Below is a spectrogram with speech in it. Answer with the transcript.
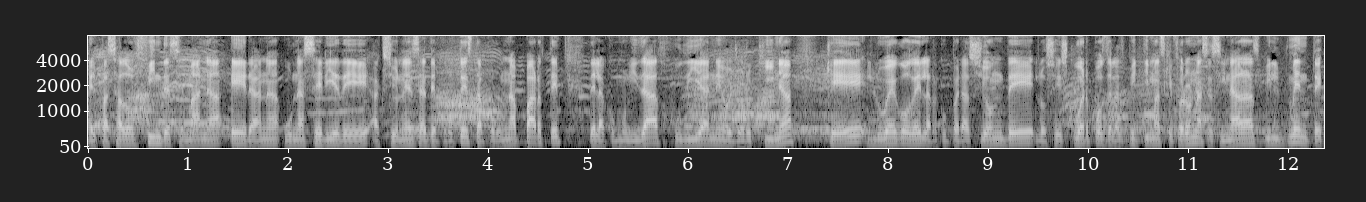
el pasado fin de semana eran una serie de acciones de protesta por una parte de la comunidad judía neoyorquina que luego de la recuperación de los seis cuerpos de las víctimas que fueron asesinadas vilmente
